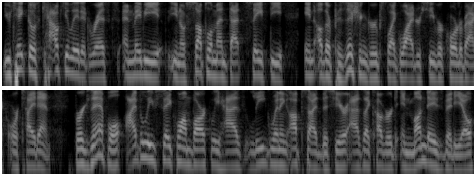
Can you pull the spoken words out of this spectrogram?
you take those calculated risks and maybe you know supplement that safety in other position groups like wide receiver quarterback or tight end for example i believe Saquon Barkley has league winning upside this year as i covered in monday's video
